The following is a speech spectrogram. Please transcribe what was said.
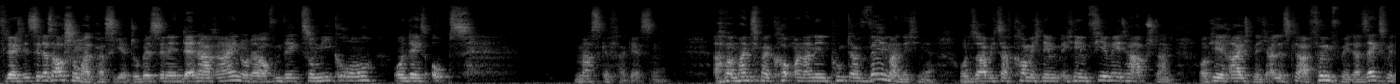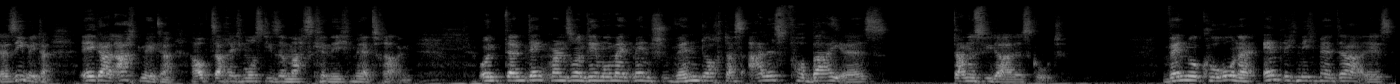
Vielleicht ist dir das auch schon mal passiert. Du bist in den Denner rein oder auf dem Weg zum Mikro und denkst, ups, Maske vergessen. Aber manchmal kommt man an den Punkt, da will man nicht mehr. Und so habe ich gesagt, komm, ich nehme ich nehm vier Meter Abstand. Okay, reicht nicht, alles klar. Fünf Meter, sechs Meter, sieben Meter, egal, acht Meter. Hauptsache, ich muss diese Maske nicht mehr tragen. Und dann denkt man so in dem Moment, Mensch, wenn doch das alles vorbei ist, dann ist wieder alles gut. Wenn nur Corona endlich nicht mehr da ist,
